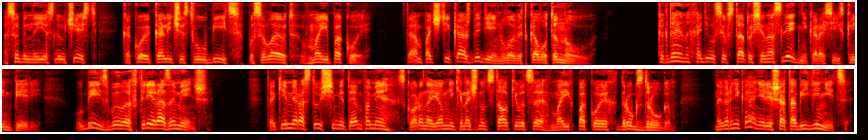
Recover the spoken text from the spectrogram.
«Особенно если учесть, какое количество убийц посылают в мои покои. Там почти каждый день ловят кого-то нового. Когда я находился в статусе наследника Российской империи, убийц было в три раза меньше. Такими растущими темпами скоро наемники начнут сталкиваться в моих покоях друг с другом. Наверняка они решат объединиться,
